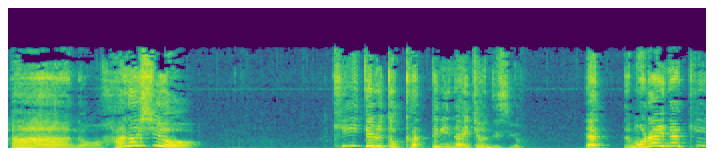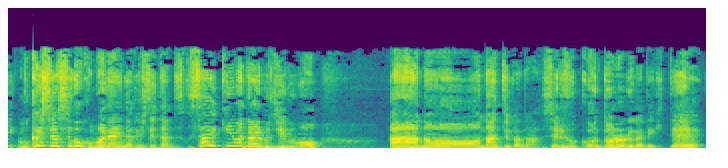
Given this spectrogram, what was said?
あの話を聞いてると勝手に泣いちゃうんですよ。だもらい泣き昔はすごくもらい泣きしてたんですけど最近はだいぶ自分もあの何て言うかなセルフコントロールができて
